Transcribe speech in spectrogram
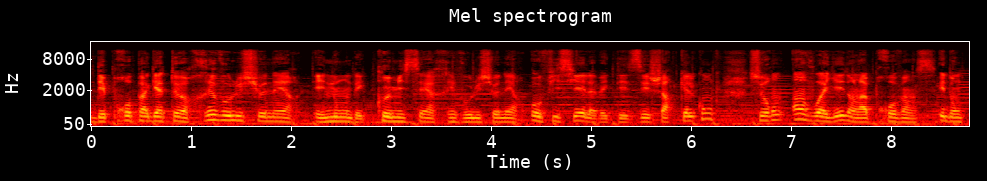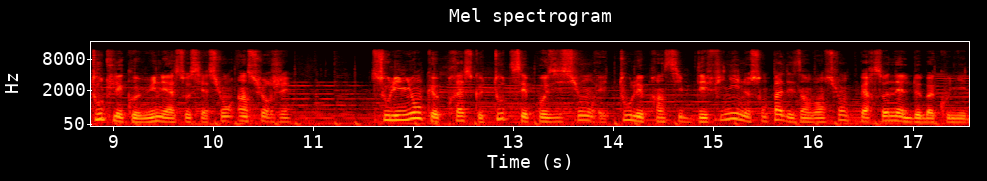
Des propagateurs révolutionnaires et non des commissaires révolutionnaires officiels avec des écharpes quelconques seront envoyés dans la province et dans toutes les communes et associations insurgées. Soulignons que presque toutes ces positions et tous les principes définis ne sont pas des inventions personnelles de Bakounine.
